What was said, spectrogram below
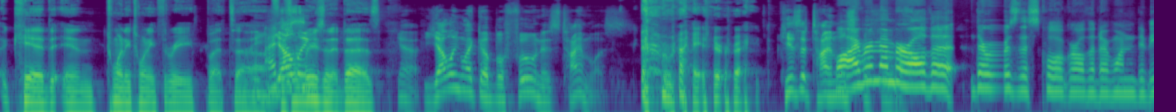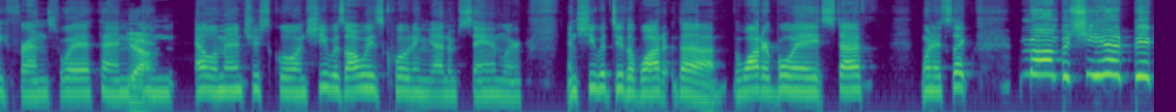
a kid in 2023, but uh, for some reason it does. Yeah. Yelling like a buffoon is timeless. right, right. He's a timeless Well, I buffoon. remember all the there was this cool girl that I wanted to be friends with, and Yeah. in elementary school, and she was always quoting Adam Sandler, and she would do the water the the water boy stuff when it's like, "Mom, but she had big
